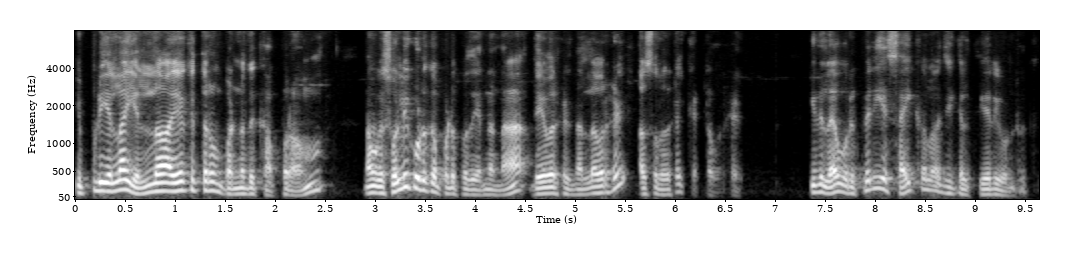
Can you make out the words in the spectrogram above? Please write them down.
இப்படியெல்லாம் எல்லா அயோக்கியத்தனமும் பண்ணதுக்கு அப்புறம் நமக்கு சொல்லிக் கொடுக்கப்படுவது என்னன்னா தேவர்கள் நல்லவர்கள் அசுரர்கள் கெட்டவர்கள். இதில் ஒரு பெரிய சைக்காலஜிக்கல் தியரி ஒன்று இருக்கு.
